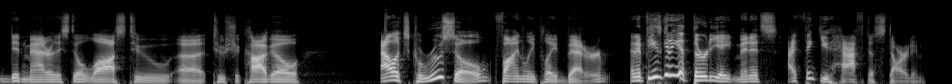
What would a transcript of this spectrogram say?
Didn't matter. They still lost to uh, to Chicago. Alex Caruso finally played better. And if he's going to get 38 minutes, I think you have to start him.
